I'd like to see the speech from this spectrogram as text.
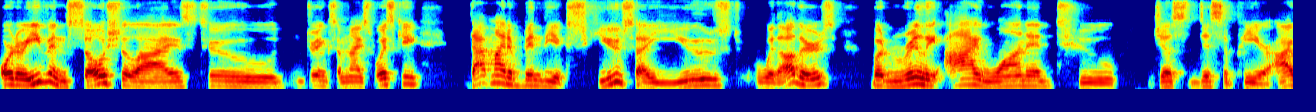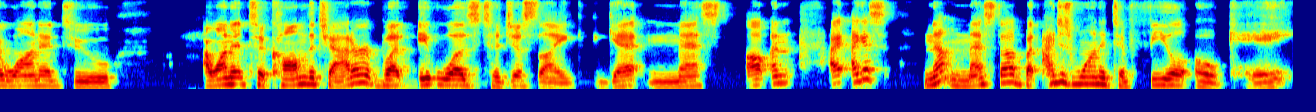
or to even socialize to drink some nice whiskey that might have been the excuse I used with others, but really I wanted to just disappear. I wanted to I wanted to calm the chatter, but it was to just like get messed up. And I, I guess not messed up, but I just wanted to feel okay.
